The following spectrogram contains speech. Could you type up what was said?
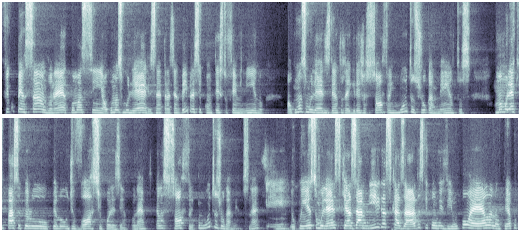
fico pensando, né, como assim, algumas mulheres, né, trazendo bem para esse contexto feminino, algumas mulheres dentro da igreja sofrem muitos julgamentos, uma mulher que passa pelo, pelo divórcio, por exemplo, né? Ela sofre com muitos julgamentos, né? Sim. Eu conheço mulheres que as amigas casadas que conviviam com ela no tempo,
